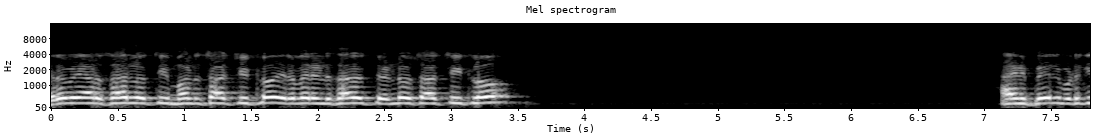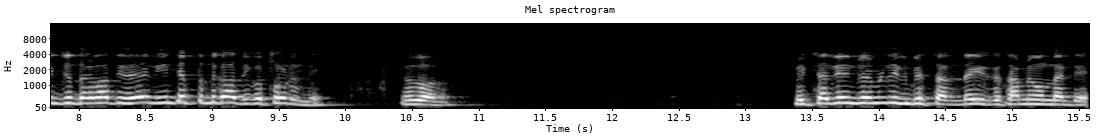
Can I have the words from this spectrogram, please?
ఇరవై ఆరు సార్లు వచ్చి మొదటి షార్ట్ షీట్లో ఇరవై రెండు సార్లు వచ్చి రెండవ షార్ట్ షీట్లో ఆయన పేరుని ఉడికించిన తర్వాత ఇదే నేను చెప్తుంది కాదు ఇగో చూడండి. ఇందులో మీకు చదివించమంటే వినిపిస్తాను. ఇక సమయం ఉందంటే.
